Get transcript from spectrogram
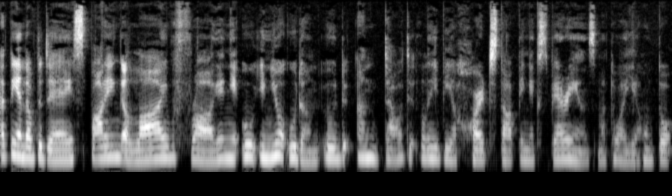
At the end of the day, spotting a live frog in your, in your udon would undoubtedly be a heart-stopping experience. まあ、とはいえ本当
